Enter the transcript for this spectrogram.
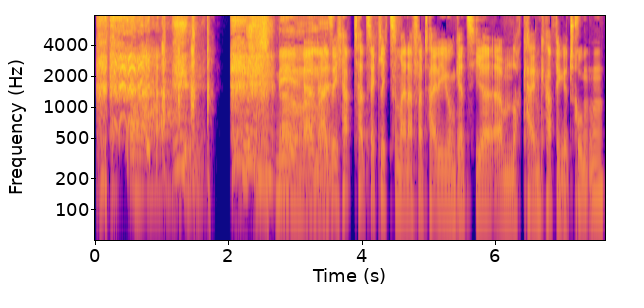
nee, oh Mann, ähm, also ich habe tatsächlich zu meiner Verteidigung jetzt hier ähm, noch keinen Kaffee getrunken,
